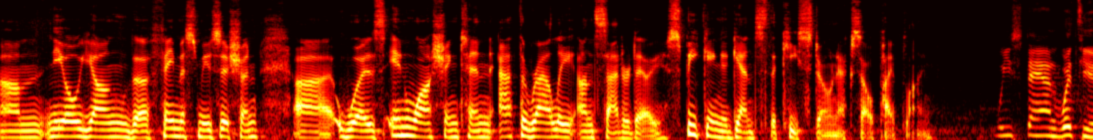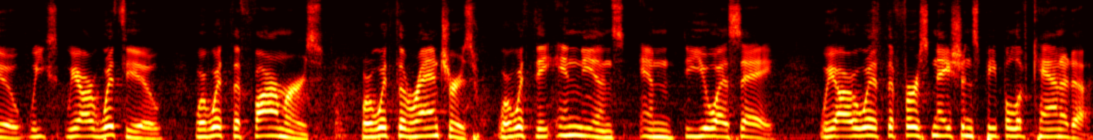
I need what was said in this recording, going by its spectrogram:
Um, Neil Young, the famous musician, uh, was in Washington at the rally on Saturday, speaking against the Keystone XL pipeline. We stand with you. We, we are with you. We're with the farmers. We're with the ranchers. We're with the Indians in the USA. We are with the First Nations people of Canada.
